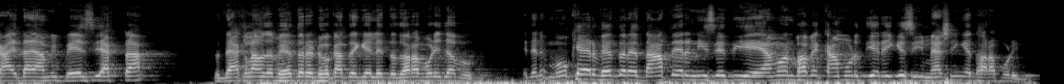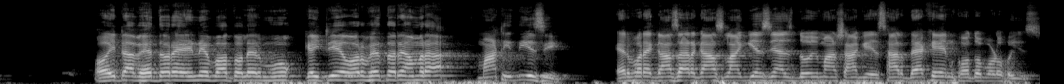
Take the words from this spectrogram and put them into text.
কায়দায় আমি পেয়েছি একটা। তো দেখলাম যে ভেতরে ঢোকাতে গেলে তো ধরা পড়ে যাব। এখানে মুখের ভেতরে দাঁতের নিচে দিয়ে এমন ভাবে কামড় দিয়ে রেখেছি ম্যাশিংয়ে ধরা পড়িনি। ওইটা ভেতরে এনে বোতলের মুখ কেটে ওর ভেতরে আমরা মাটি দিয়েছি। এরপরে গাঁজার গাছ লাগিয়েছি আজ দুই মাস আগে। স্যার, দেখেন কত বড় হয়েছে।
